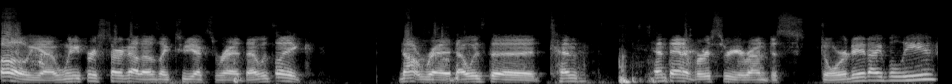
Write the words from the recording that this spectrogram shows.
Oh yeah, when he first started out, that was like 2DX Red. That was like not Red. That was the 10th 10th anniversary around Distorted, I believe.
